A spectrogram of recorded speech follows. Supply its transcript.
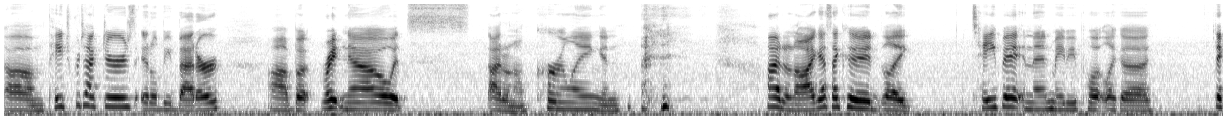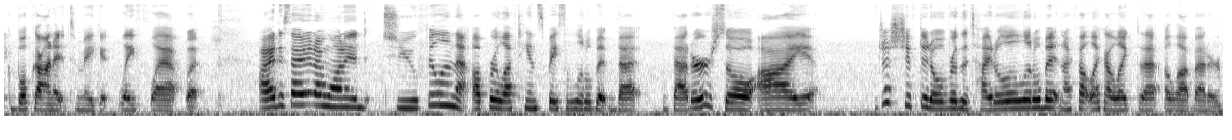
um, page protectors it'll be better. Uh, but right now it's, I don't know, curling and I don't know. I guess I could like tape it and then maybe put like a thick book on it to make it lay flat. But I decided I wanted to fill in that upper left hand space a little bit be better. So I just shifted over the title a little bit and I felt like I liked that a lot better.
